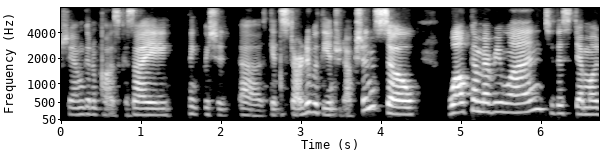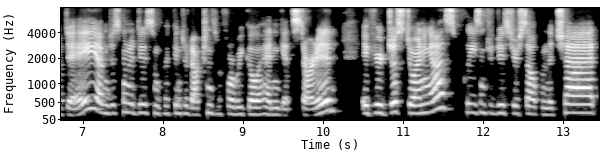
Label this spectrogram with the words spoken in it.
Actually, I'm going to pause because I think we should uh, get started with the introductions. So welcome everyone to this demo day. I'm just going to do some quick introductions before we go ahead and get started. If you're just joining us, please introduce yourself in the chat,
